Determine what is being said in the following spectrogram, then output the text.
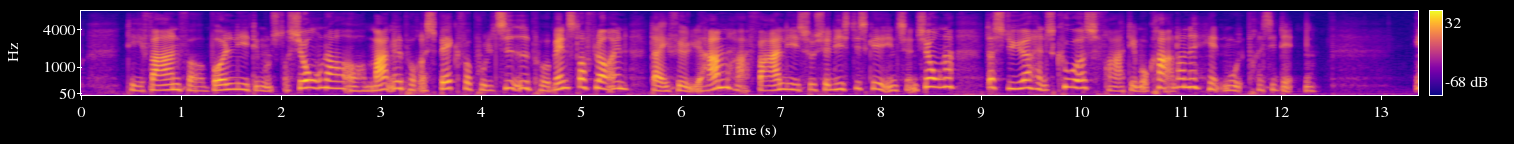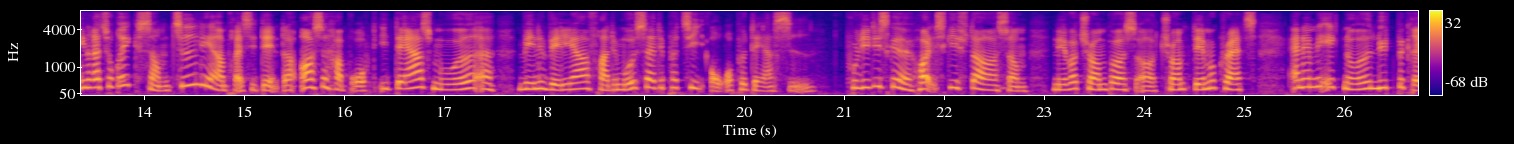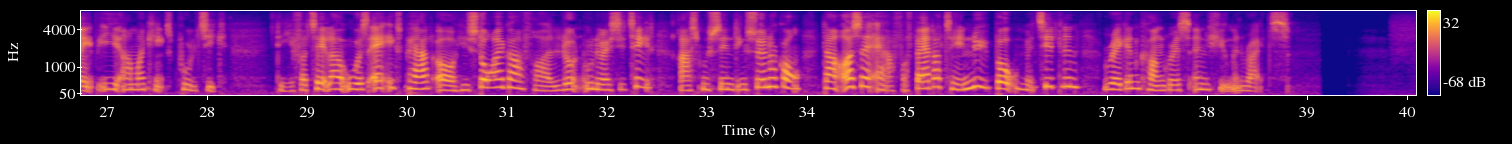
Det er faren for voldelige demonstrationer og mangel på respekt for politiet på venstrefløjen, der ifølge ham har farlige socialistiske intentioner, der styrer hans kurs fra demokraterne hen mod præsidenten. En retorik, som tidligere præsidenter også har brugt i deres måde at vinde vælgere fra det modsatte parti over på deres side. Politiske holdskiftere som Never Trumpers og Trump Democrats er nemlig ikke noget nyt begreb i amerikansk politik. Det fortæller USA-ekspert og historiker fra Lund Universitet, Rasmus Sinding Søndergaard, der også er forfatter til en ny bog med titlen Reagan Congress and Human Rights.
